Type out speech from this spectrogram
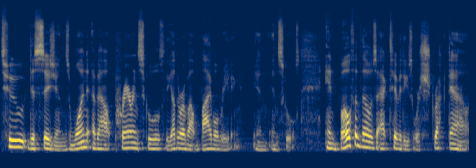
two decisions one about prayer in schools, the other about Bible reading in, in schools. And both of those activities were struck down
